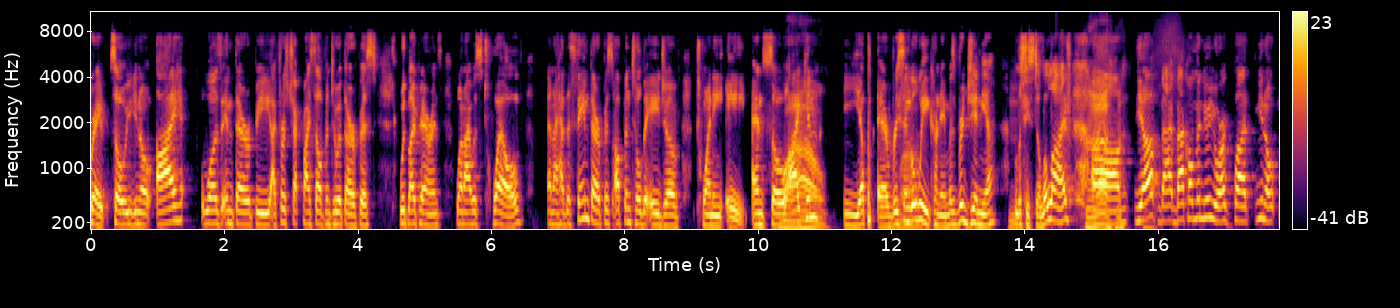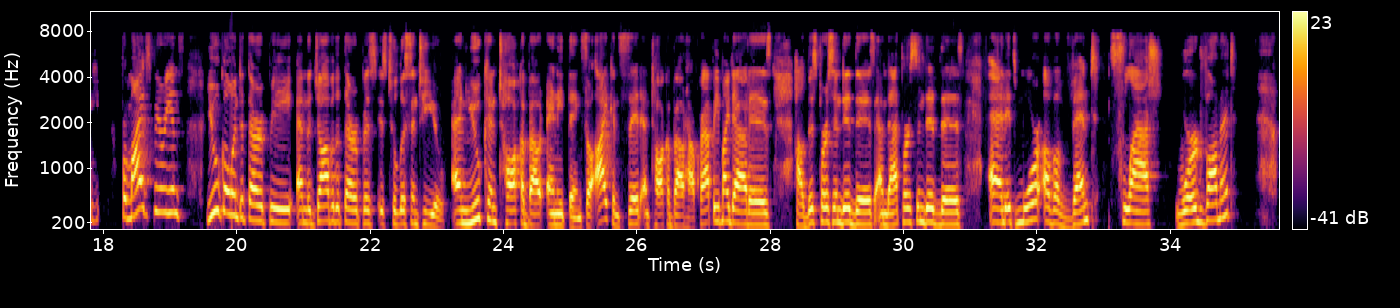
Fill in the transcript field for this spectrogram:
Great. So you know I was in therapy. I first checked myself into a therapist with my parents when I was 12, and I had the same therapist up until the age of 28. And so wow. I can Yep, every wow. single week. Her name is Virginia. Well, she's still alive. um, yep, back back home in New York. But you know, from my experience, you go into therapy and the job of the therapist is to listen to you and you can talk about anything. So I can sit and talk about how crappy my dad is, how this person did this and that person did this. And it's more of a vent slash word vomit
